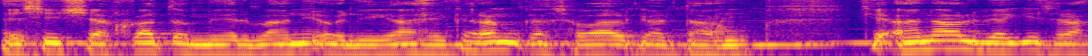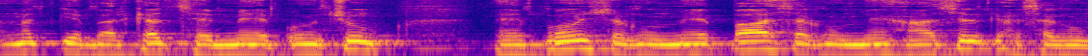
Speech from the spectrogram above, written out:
ایسی شفقت و مہربانی اور نگاہ کرم کا سوال کرتا ہوں کہ انا البیگ اس رحمت کی برکت سے میں پہنچوں، میں پہنچ سکوں، میں پا سکوں، میں حاصل کر سکوں۔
